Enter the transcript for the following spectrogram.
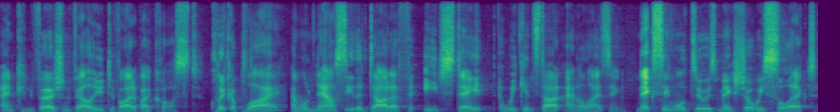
and conversion value divided by cost. Click apply and we'll now see the data for each state that we can start analyzing. Next thing we'll do is make sure we select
